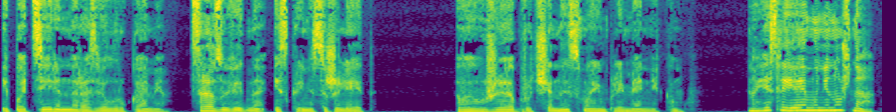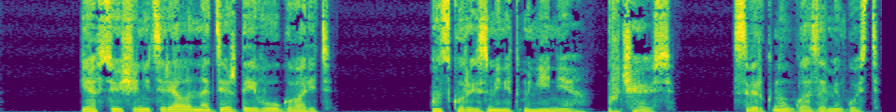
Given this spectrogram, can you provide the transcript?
и потерянно развел руками. Сразу видно, искренне сожалеет. Вы уже обручены с моим племянником. Но если я ему не нужна, я все еще не теряла надежды его уговорить. Он скоро изменит мнение, ручаюсь. Сверкнул глазами гость.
